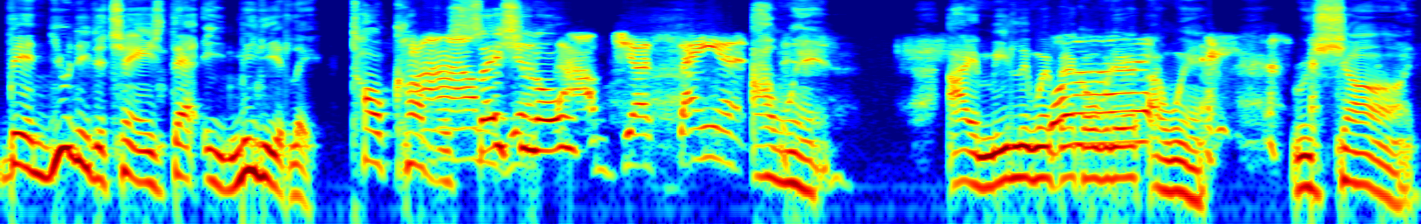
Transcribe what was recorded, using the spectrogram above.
then you need to change that immediately. Talk conversational. I'm just, I'm just saying. I went. I immediately went back over there. I went. Rushion,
